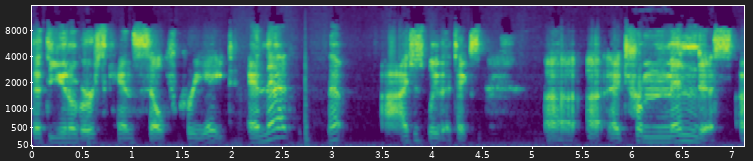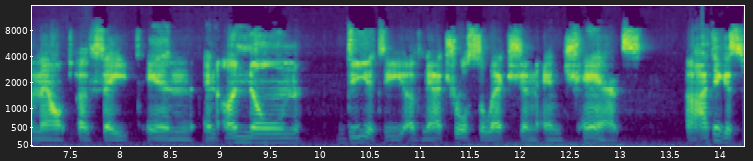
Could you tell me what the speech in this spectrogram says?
that the universe can self-create, and that that I just believe that takes uh, a, a, tremendous amount of faith in an unknown deity of natural selection and chance. I think it's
